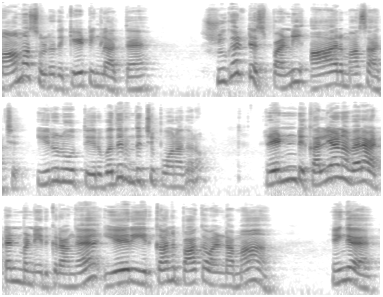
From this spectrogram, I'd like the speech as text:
மாமா சொல்கிறத கேட்டிங்களா அத்தை? சுகர் டெஸ்ட் பண்ணி ஆறு மாதம் ஆச்சு. இருநூற்றி இருபது இருந்துச்சு போன தரம். ரெண்டு கல்யாணம் வேற அட்டன் பண்ணியிருக்கிறாங்க. ஏறி இருக்கான்னு பார்க்க வேண்டாமா? எங்க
